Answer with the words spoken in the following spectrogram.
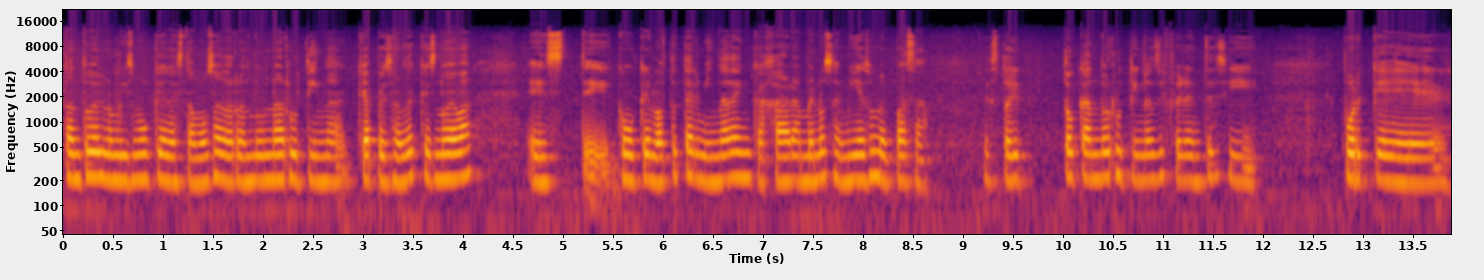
tanto de lo mismo que estamos agarrando una rutina que a pesar de que es nueva, este, como que no te termina de encajar, a menos a mí eso me pasa. Estoy tocando rutinas diferentes y porque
